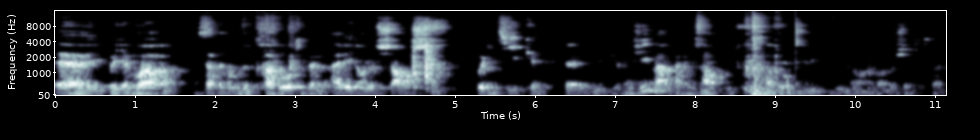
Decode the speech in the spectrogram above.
Il peut y avoir un certain nombre de travaux qui peuvent aller dans le sens politique du, régime, hein, par exemple, tous les travaux que le chapitre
